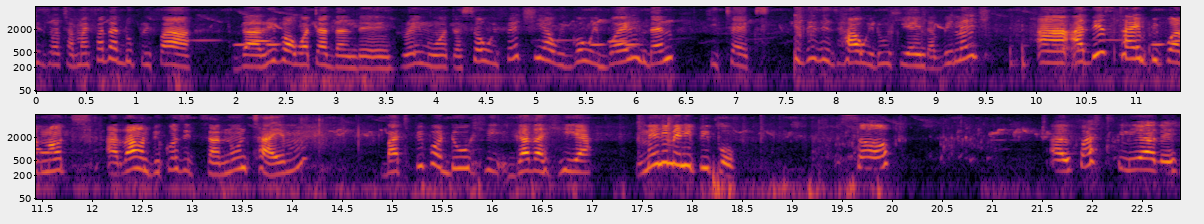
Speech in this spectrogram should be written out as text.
this water, my father do prefer the river water than the rain water. So we fetch here, we go, we boil, then he takes. This is how we do here in the village. Uh, at this time, people are not around because it's a noon time, but people do he, gather here. Many, many people. So I'll first clear the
